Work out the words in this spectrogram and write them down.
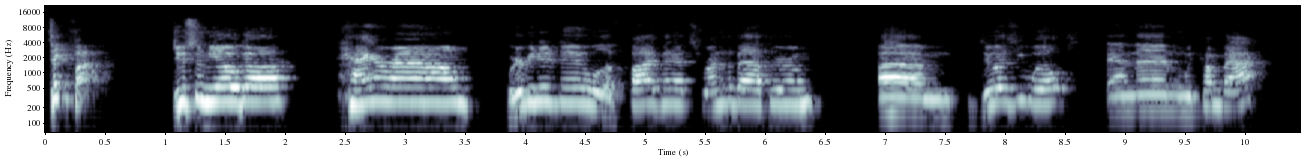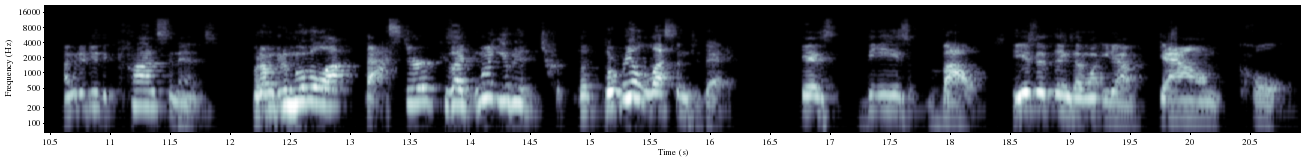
take five. Do some yoga, hang around, whatever you need to do. We'll have five minutes, run to the bathroom, um, do as you wilt. And then when we come back, I'm going to do the consonants, but I'm going to move a lot faster because I want you to, the, the real lesson today is these vowels. These are the things I want you to have down cold.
